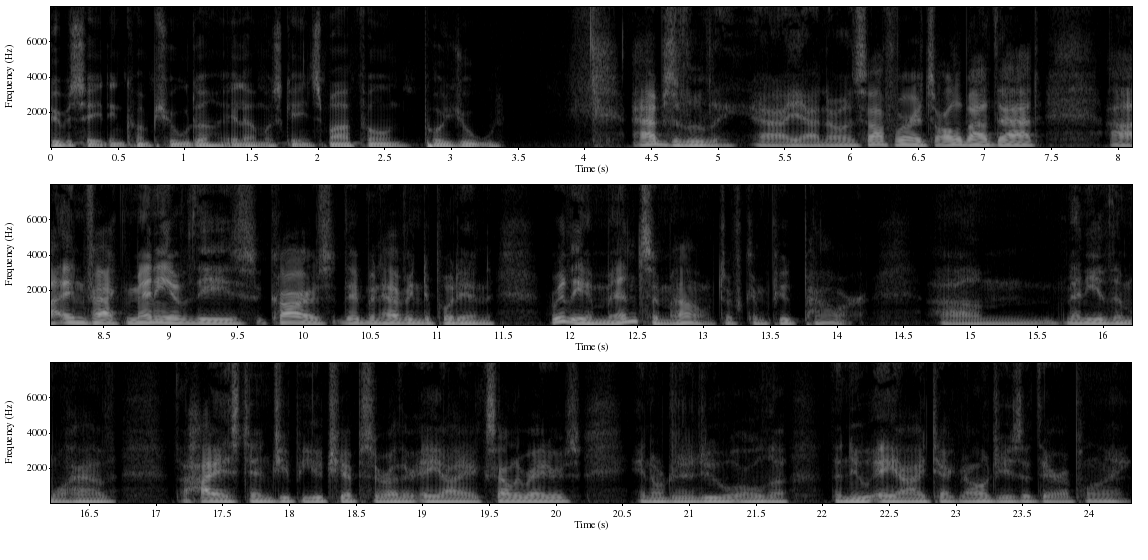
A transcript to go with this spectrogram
dybest set en computer eller måske en smartphone på hjul. Absolutely. Uh, yeah, no, in software, it's all about that. Uh, in fact, many of these cars, they've been having to put in really immense amount of compute power. Um, many of them will have the highest end GPU chips or other AI accelerators in order to do all the, the new AI technologies that they're applying.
